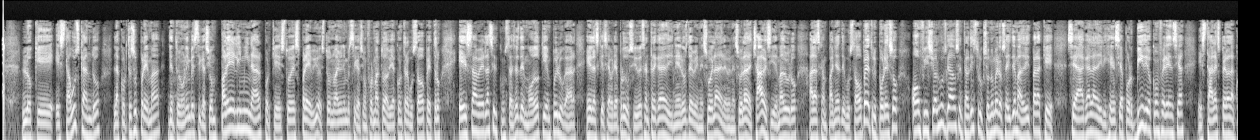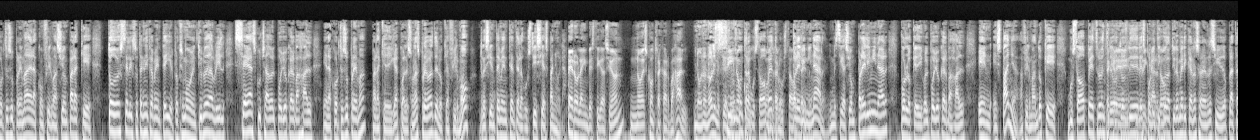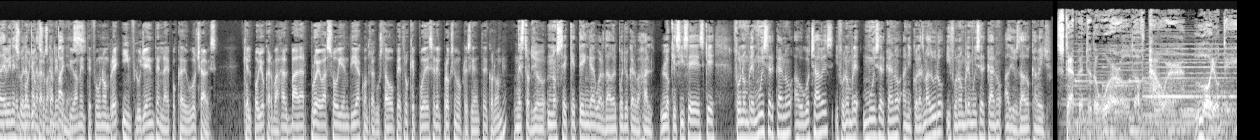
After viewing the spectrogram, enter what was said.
Lo que está buscando la Corte Suprema dentro de una investigación preliminar, porque esto es previo, esto no hay una investigación formal todavía contra Gustavo Petro, es saber las circunstancias de modo, tiempo y lugar en las que se habría producido esa entrega de dineros de Venezuela, de la Venezuela de Chávez y de Maduro a las campañas de Gustavo Petro. Y por eso ofició al Juzgado Central de Instrucción número 6 de Madrid para que se haga la diligencia por videoconferencia. Está a la espera la Corte Suprema de la confirmación para que todo esté listo técnicamente y el próximo 21 de abril sea escuchado el Pollo Carvajal en la Corte Suprema para que diga cuáles son las pruebas de lo que afirmó recientemente ante la justicia española. Pero la investigación no es contra Carvajal. No, no, no, la investigación es contra con- Gustavo contra Petro. Gustavo preliminar, investigación preliminar por lo que dijo el Pollo Carvajal en España, afirmando que Gustavo Petro, ¿Usted entre cree, otros líderes Ricardo, políticos latinoamericanos, habían recibido plata de El- Venezuela el Pollo para sus campañas. efectivamente fue un hombre influyente en la época de Hugo Chávez. Que el Pollo Carvajal va a dar pruebas hoy en día contra Gustavo Petro, que puede ser el próximo presidente de Colombia. Néstor, yo no sé qué tenga guardado el Pollo Carvajal. Lo que sí sé es que fue un hombre muy cercano a Hugo Chávez y fue un hombre muy cercano a Nicolás Maduro y fue un hombre muy cercano a Diosdado Cabello. Step into the world of power, loyalty,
